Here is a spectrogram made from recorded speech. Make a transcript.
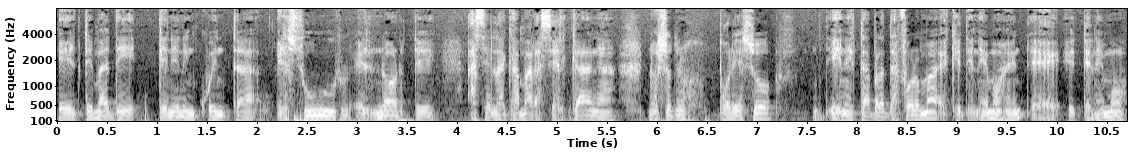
el tema de tener en cuenta el sur, el norte, hacer la cámara cercana. Nosotros, por eso, en esta plataforma es que tenemos gente, eh, tenemos,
